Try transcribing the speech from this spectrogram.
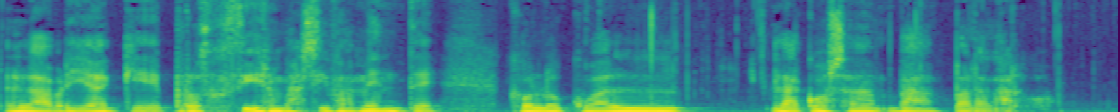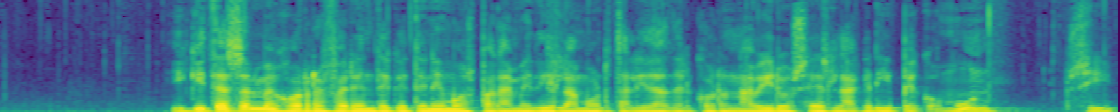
la habría que producir masivamente, con lo cual la cosa va para largo. Y quizás el mejor referente que tenemos para medir la mortalidad del coronavirus es la gripe común, sí,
